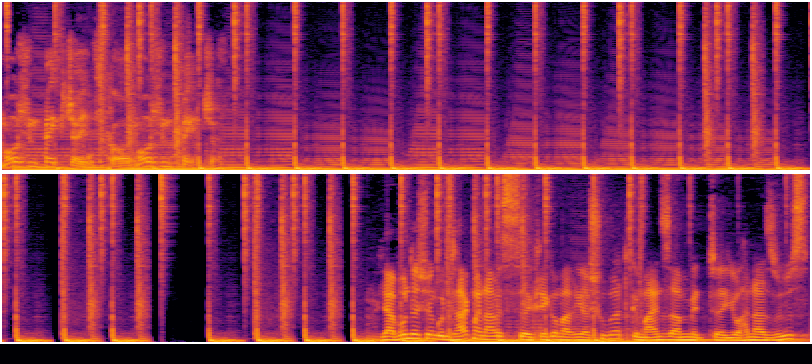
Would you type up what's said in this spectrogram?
Motion picture it's called. Motion picture. Ja, wunderschönen guten Tag. Mein Name ist äh, Gregor Maria Schubert. Gemeinsam mit äh, Johanna Süß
